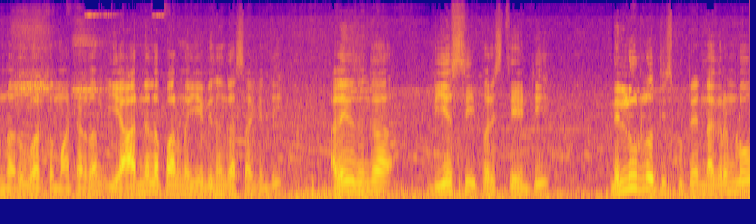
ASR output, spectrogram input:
ఉన్నారు. వారితో మాట్లాడదాం. ఈ ఆరు నెలల పాలన ఏ విధంగా సాగింది? అదేవిధంగా డిఎస్సి పరిస్థితి ఏంటి? నెల్లూరులో తీసుకుంటే నగరంలో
